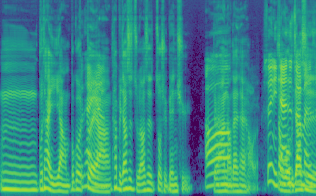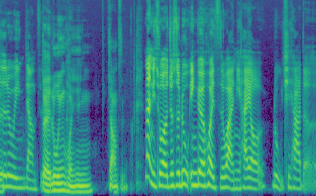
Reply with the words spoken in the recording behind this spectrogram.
嗯，不太一样，不过对啊，他比较是主要是作曲编曲，哦、对他脑袋太好了。所以你现在是专门是录音这样子？对，录音混音这样子。那你除了就是录音乐会之外，你还有录其他的？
